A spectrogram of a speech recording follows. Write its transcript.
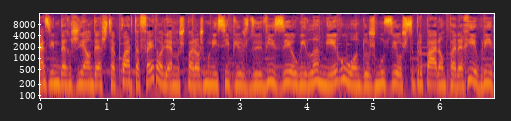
Magazine da região desta quarta-feira, olhamos para os municípios de Viseu e Lamego, onde os museus se preparam para reabrir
